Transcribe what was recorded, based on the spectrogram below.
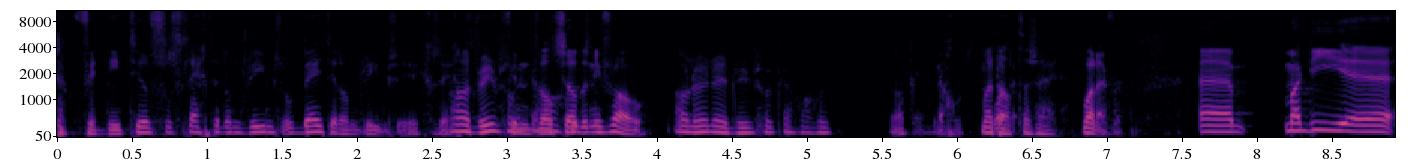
Ik vind het niet heel veel slechter dan Dreams of beter dan Dreams, eerlijk gezegd. Oh, Dreams ik vind het wel hetzelfde niveau. Oh nee, nee, Dreams vond ik echt wel goed. Oké, nou goed. Maar dat terzijde. Whatever. Ehm, maar die, eh, eh,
